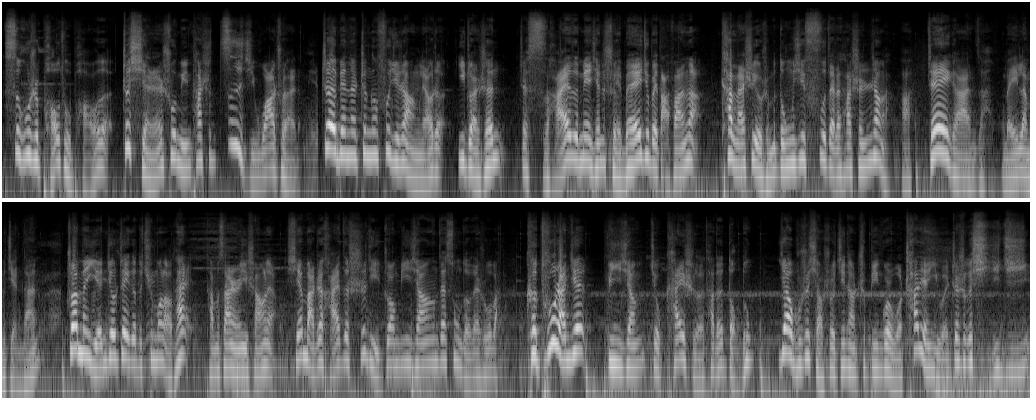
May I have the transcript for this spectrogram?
似乎是刨土刨的，这显然说明他是自己挖出来的。这边呢正跟副局长聊着，一转身，这死孩子面前的水杯就被打翻了。看来是有什么东西附在了他身上啊啊！这个案子没那么简单。专门研究这个的驱魔老太，他们三人一商量，先把这孩子尸体装冰箱，再送走再说吧。可突然间，冰箱就开始了它的抖动。要不是小时候经常吃冰棍，我差点以为这是个洗衣机。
